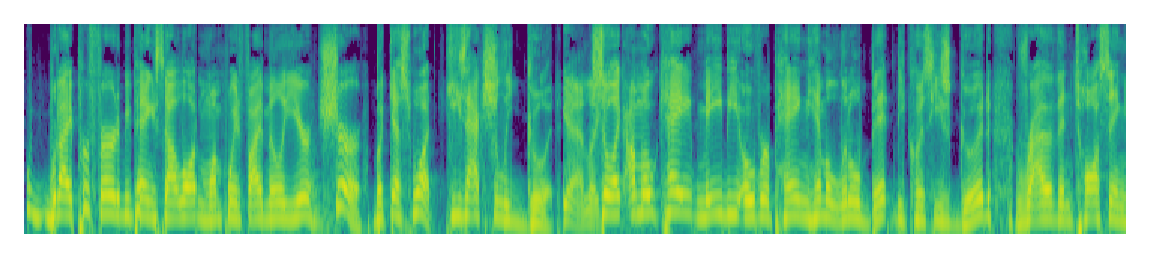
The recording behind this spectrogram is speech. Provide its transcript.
Would I prefer to be paying Scott Laughton 1.5 mil a year? Sure, but guess what? He's actually good. Yeah, like- so like I'm okay maybe overpaying him a little bit because he's good rather than tossing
